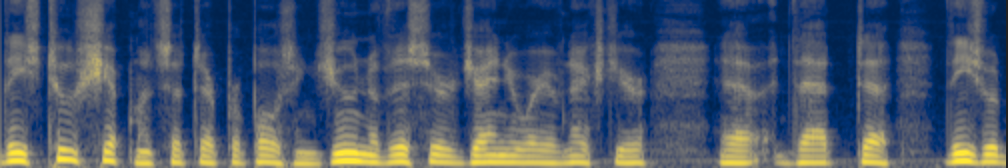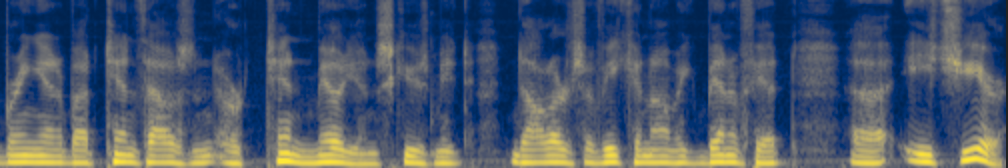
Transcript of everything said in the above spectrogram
these two shipments that they're proposing, June of this year, January of next year, uh, that uh, these would bring in about 10,000 or 10 million, excuse me, dollars of economic benefit uh, each year.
